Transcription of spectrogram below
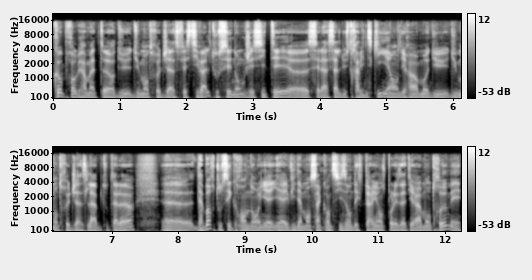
coprogrammateur du, du Montreux Jazz Festival. Tous ces noms que j'ai cités, euh, c'est la salle du Stravinsky, hein, on dira un mot du, du, Montreux Jazz Lab tout à l'heure. Euh, D'abord, tous ces grands noms, il y, a, il y a évidemment 56 ans d'expérience pour les attirer à Montreux, mais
